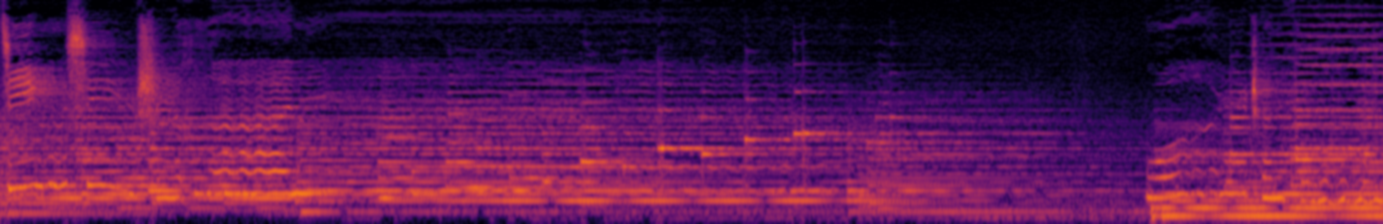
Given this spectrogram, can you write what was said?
今夕是何年？我欲乘风。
